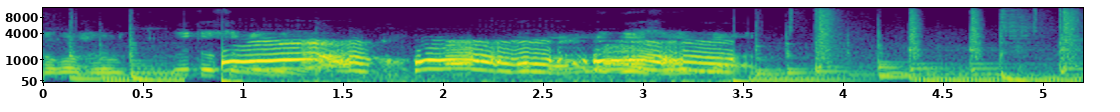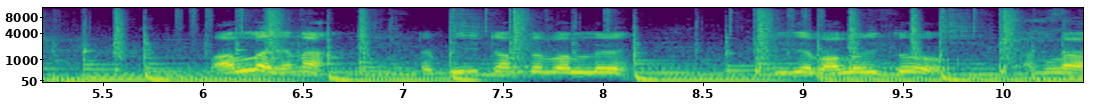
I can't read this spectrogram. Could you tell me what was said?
সকাল কি কইতেছেন ভালো লাগে না একটা বিড়ি টানতে পারলে যে ভালো হইতো একলা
